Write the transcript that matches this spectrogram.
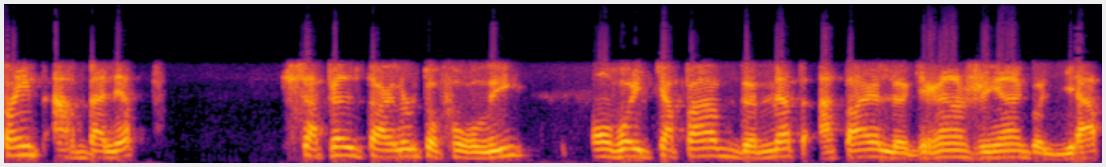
simple arbalète qui s'appelle Tyler Toffoli, on va être capable de mettre à terre le grand géant Goliath?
